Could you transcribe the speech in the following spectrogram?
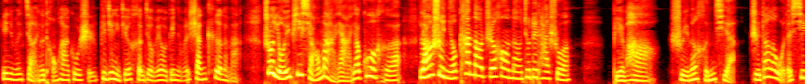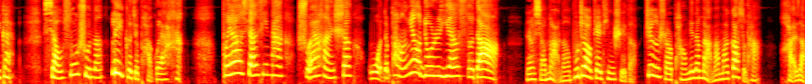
给你们讲一个童话故事，毕竟已经很久没有给你们上课了嘛。说有一匹小马呀，要过河，老水牛看到之后呢，就对他说：“别怕，水呢很浅，只到了我的膝盖。”小松鼠呢，立刻就跑过来喊：“不要相信他，水很深，我的朋友就是淹死的。”然后小马呢，不知道该听谁的。这个时候，旁边的马妈妈告诉他：“孩子，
